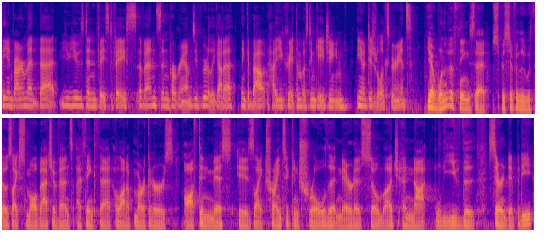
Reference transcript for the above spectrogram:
the environment that you used in face-to-face events and programs. You've really got to think about how you create the most engaging you know digital experience yeah, one of the things that specifically with those like small batch events, I think that a lot of marketers often miss is like trying to control the narrative so much and not leave the serendipity.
